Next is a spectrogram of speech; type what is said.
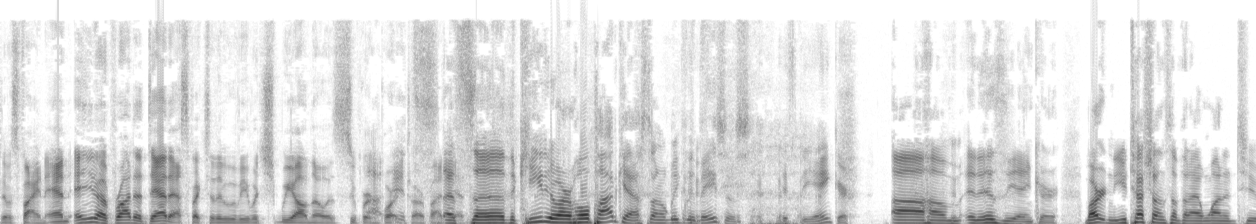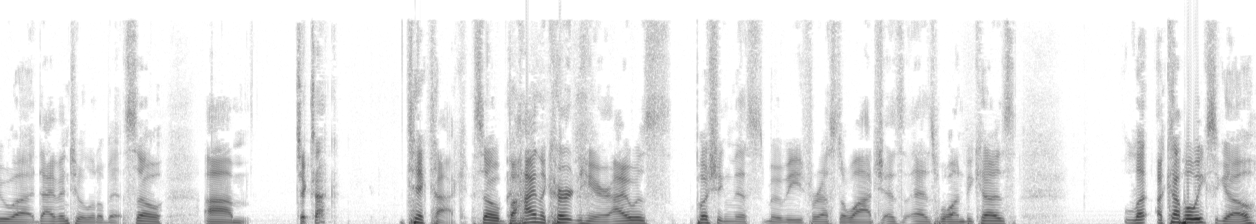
it was fine. And and you know, it brought a dad aspect to the movie which we all know is super important to our podcast. That's uh, the key to our whole podcast on a weekly basis. It's the anchor. Um, it is the anchor. Martin, you touched on something I wanted to uh, dive into a little bit. So, um, TikTok? TikTok. So behind the curtain here, I was pushing this movie for us to watch as as one because le- a couple weeks ago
